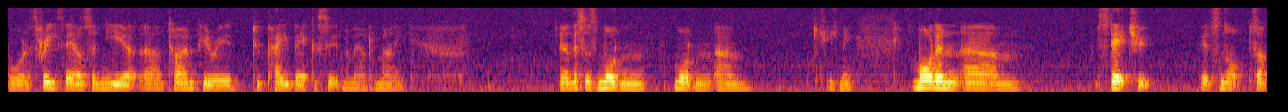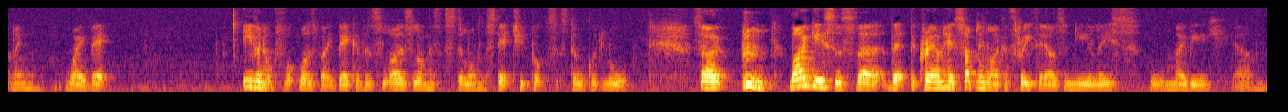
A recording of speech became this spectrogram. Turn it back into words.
or a 3,000 year uh, time period to pay back a certain amount of money. Now this is modern, modern, um, excuse me, modern um, statute. It's not something way back. Even if it was way back, if as long as it's still on the statute books, it's still good law. So my guess is that, that the Crown has something like a 3,000 year lease, or maybe um,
